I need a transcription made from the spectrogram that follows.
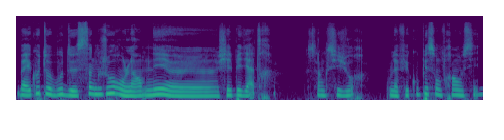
Bah écoute, au bout de 5 jours, on l'a emmené euh, chez le pédiatre. 5-6 jours. On l'a fait couper son frein aussi.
